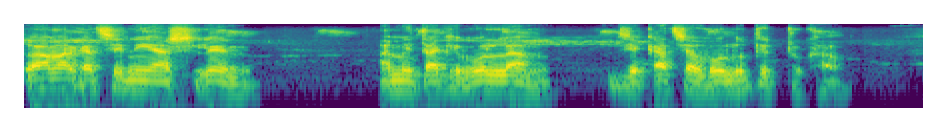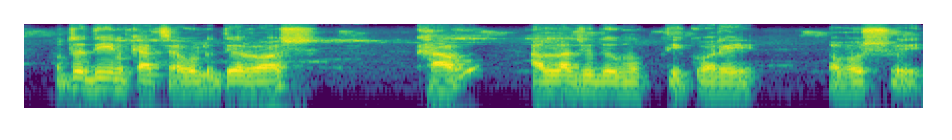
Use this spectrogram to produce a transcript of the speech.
তো আমার কাছে নিয়ে আসলেন। আমি তাকে বললাম যে, কাঁচা হলুদ একটু খাও। প্রতিদিন কাঁচা হলুদের রস খাও। আল্লাহ যদি মুক্তি করে, অবশ্যই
